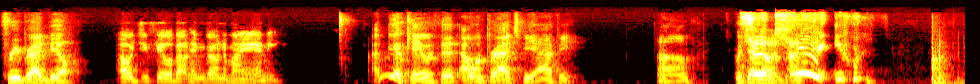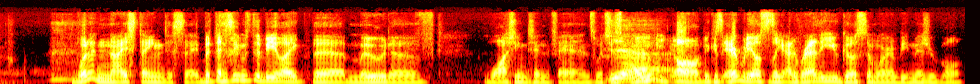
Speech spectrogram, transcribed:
Free Brad Beal. How would you feel about him going to Miami? I'd be okay with it. I want Brad to be happy. Um, which I know is not. What a nice thing to say. But that seems to be like the mood of Washington fans, which is only y'all because everybody else is like, I'd rather you go somewhere and be miserable.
